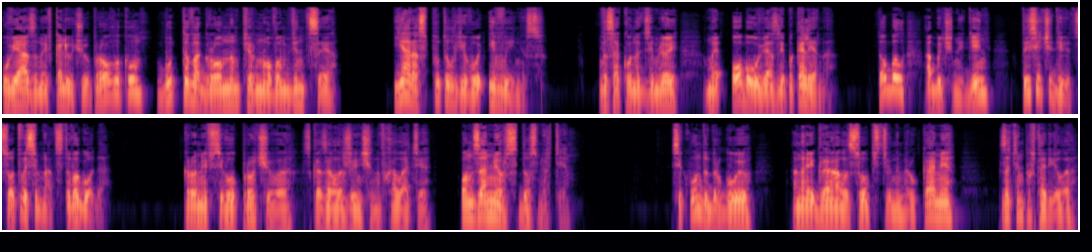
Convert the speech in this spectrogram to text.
увязанный в колючую проволоку, будто в огромном терновом венце. Я распутал его и вынес. Высоко над землей мы оба увязли по колено. То был обычный день 1918 года. Кроме всего прочего, — сказала женщина в халате, — он замерз до смерти. Секунду-другую она играла собственными руками, затем повторила.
